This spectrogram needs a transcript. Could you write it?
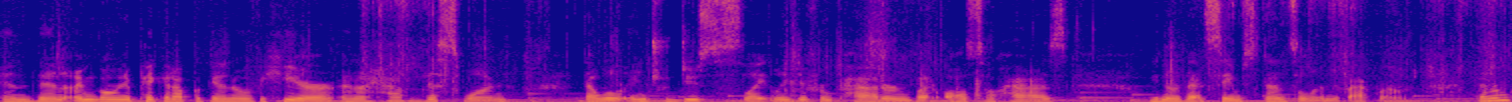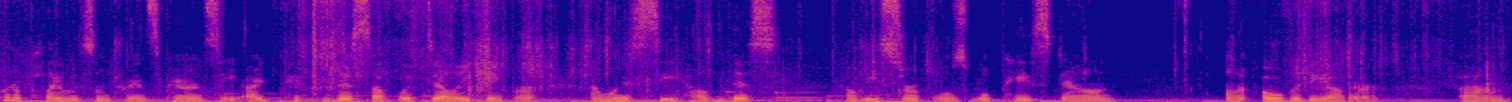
and then I'm going to pick it up again over here and I have this one that will introduce a slightly different pattern but also has you know that same stencil in the background then I'm going to play with some transparency I picked this up with deli paper I want to see how this how these circles will paste down on, over the other um,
